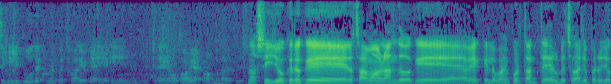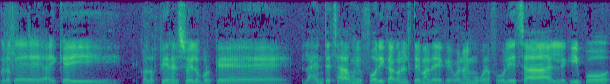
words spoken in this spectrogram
similitudes con el vestuario que hay aquí en Jerez o todavía es pronto para decir? No, sí, yo creo que lo estábamos hablando que, a ver, que lo más importante es el vestuario, pero yo creo que hay que ir con los pies en el suelo porque la gente está muy eufórica con el tema de que, bueno, hay muy buenos futbolistas, el equipo,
